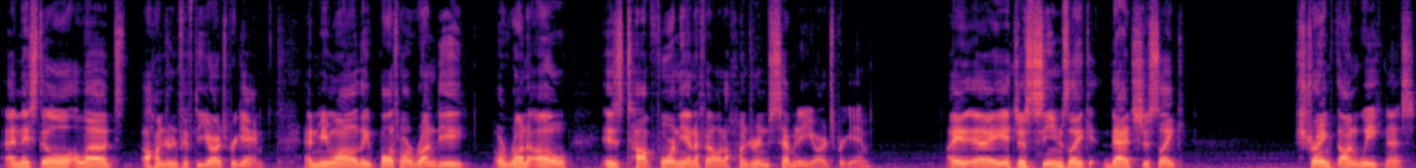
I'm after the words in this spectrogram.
and they still allowed 150 yards per game. And meanwhile, the Baltimore run D or run O is top four in the NFL at 170 yards per game. I, I, it just seems like that's just like strength on weakness.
